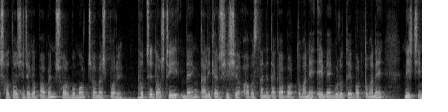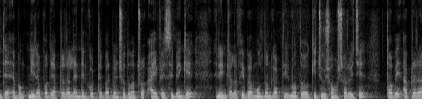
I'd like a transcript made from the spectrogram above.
সাতাশি টাকা পাবেন সর্বমোট ছয় মাস পরে। হচ্ছে দশটি ব্যাংক তালিকার শীর্ষে অবস্থানে থাকা বর্তমানে। এই ব্যাংকগুলোতে বর্তমানে নিশ্চিন্তে এবং নিরাপদে আপনারা লেনদেন করতে পারবেন। শুধুমাত্র আইএফআইসি ব্যাংকে ঋণ কালাফি বা মূলধন ঘাটতির মতো কিছু সমস্যা রয়েছে। তবে আপনারা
